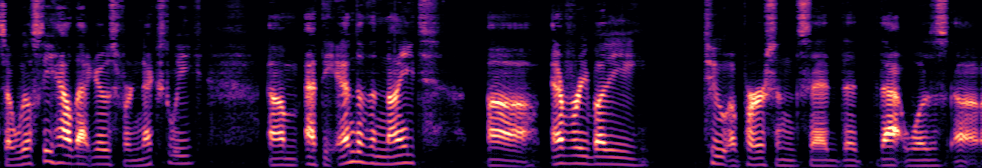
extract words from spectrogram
So we'll see how that goes for next week. Um, at the end of the night, uh, everybody to a person said that that was uh,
